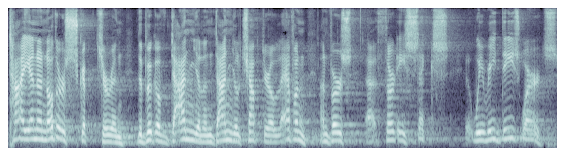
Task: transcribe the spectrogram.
tie in another scripture in the book of Daniel, in Daniel chapter 11 and verse uh, 36, we read these words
